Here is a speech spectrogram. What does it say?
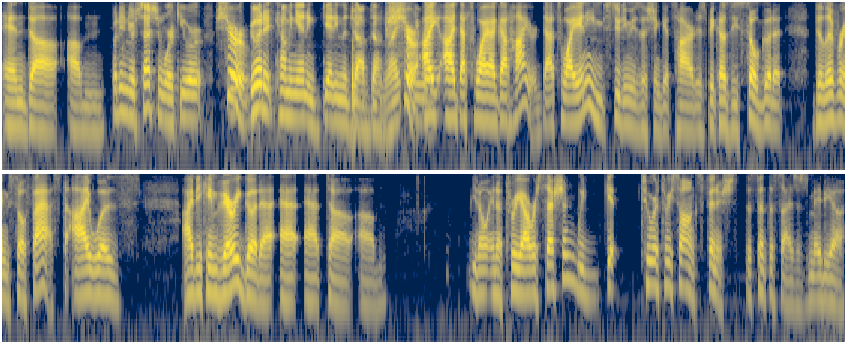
and uh, um, But in your session work, you were you Sure. were good at coming in and getting the job done, right? Sure, were- I, I that's why I got hired. That's why any studio musician gets hired is because he's so good at delivering so fast. I was, I became very good at at, at uh, um, you know, in a three-hour session, we'd get two or three songs finished. The synthesizers, maybe a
